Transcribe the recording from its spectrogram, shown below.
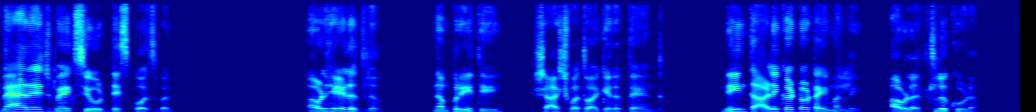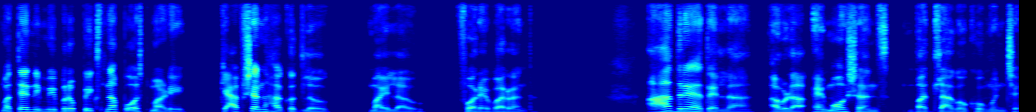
marriage makes you disposable ಅವಳು ಹೇಳಿದ್ಲು ನಮ್ಮ ಪ್ರೀತಿ ಶಾಶ್ವತವಾಗಿರುತ್ತೆ ಅಂತ. ನೀನ್ ತಾಳಿ ಕಟ್ಟೋ ಟೈಮಲ್ಲಿ ಅವಳ ಹತ್ಲು ಕೂಡ. ಮತ್ತೆ ನಿಮ್ಮಿಬ್ರು ಪಿಕ್ಸ್ನ ಪೋಸ್ಟ್ ಮಾಡಿ ಕ್ಯಾಪ್ಷನ್ ಹಾಕಿದ್ಲು, ಮೈ ಲವ್ ಫಾರ್ ಎವರ್ ಅಂತ. ಆದ್ರೆ ಅದೆಲ್ಲ ಅವಳ ಎಮೋಷನ್ಸ್ ಬದಲಾಗೋಕ್ಕೂ ಮುಂಚೆ.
